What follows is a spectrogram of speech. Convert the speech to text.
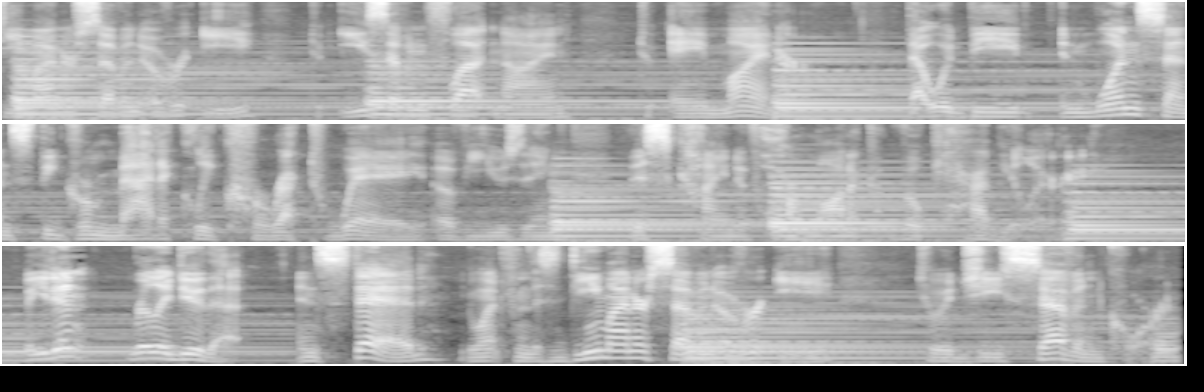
D minor 7 over E to E7 flat 9 to A minor. That would be, in one sense, the grammatically correct way of using this kind of harmonic vocabulary. But you didn't really do that. Instead, you went from this D minor 7 over E to a G7 chord.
